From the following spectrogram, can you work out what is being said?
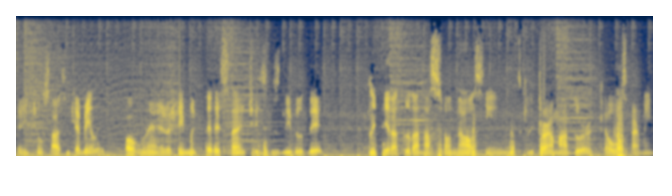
Que a gente não sabe assim, que é bem legal, né? Eu achei muito interessante esses livros dele. Literatura nacional, assim, escritor amador, que é o Oscar. Ele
